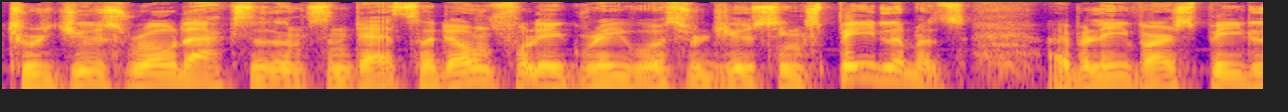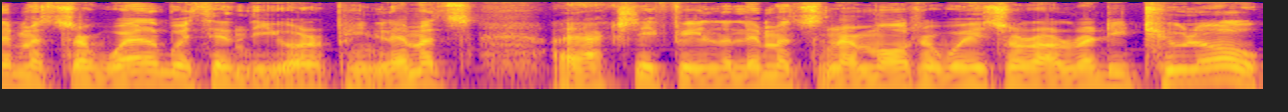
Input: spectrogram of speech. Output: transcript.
to reduce road accidents and deaths, I don't fully agree with reducing speed limits. I believe our speed limits are well within the European limits. I actually feel the limits in our motorways are already too low.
